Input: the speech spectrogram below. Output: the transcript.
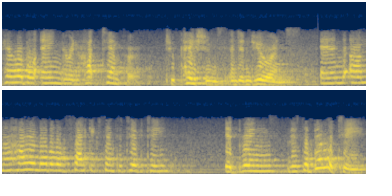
terrible anger and hot temper to patience and endurance. And on the higher level of psychic sensitivity, it brings this ability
